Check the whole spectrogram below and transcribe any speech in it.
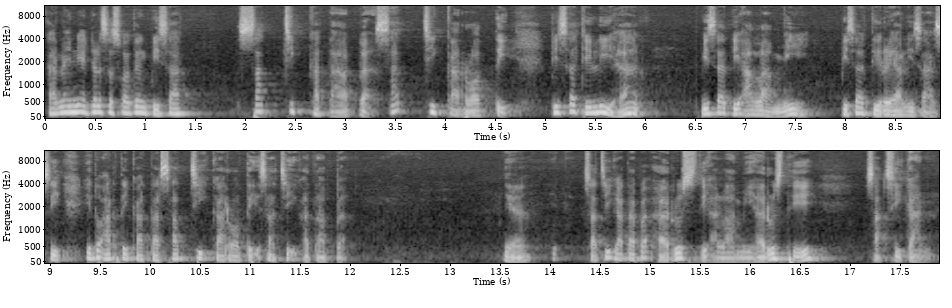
Karena ini adalah sesuatu yang bisa saci kata apa, saci karoti, bisa dilihat, bisa dialami, bisa direalisasi. Itu arti kata saci karoti, saci kata apa. Ya, saci kata apa harus dialami, harus disaksikan.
